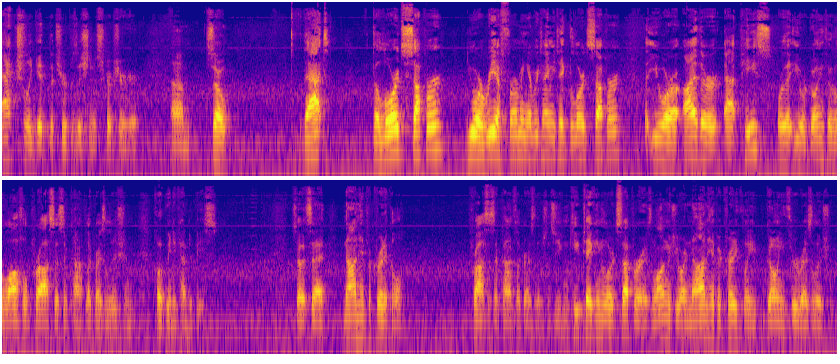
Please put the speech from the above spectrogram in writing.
actually get the true position of scripture here. Um, so that the Lord's Supper, you are reaffirming every time you take the Lord's Supper that you are either at peace or that you are going through the lawful process of conflict resolution, hoping to come to peace. So it's a non hypocritical process of conflict resolution. So you can keep taking the Lord's Supper as long as you are non hypocritically going through resolution.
